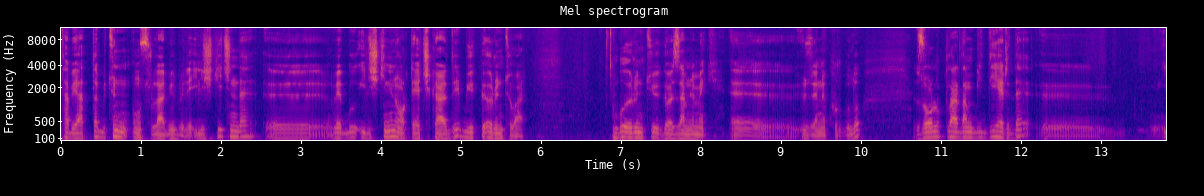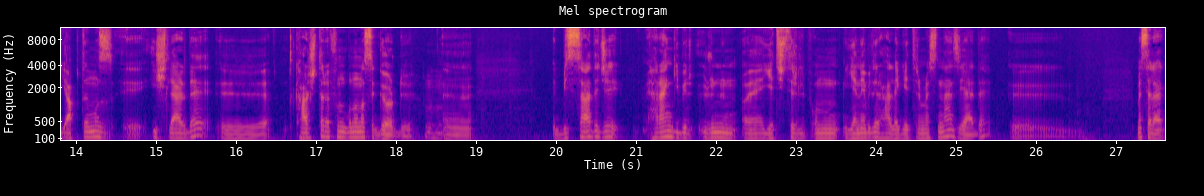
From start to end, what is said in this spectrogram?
tabiatta bütün unsurlar birbiriyle ilişki içinde ve bu ilişkinin ortaya çıkardığı büyük bir örüntü var. Bu örüntüyü gözlemlemek üzerine kurgulu. Zorluklardan bir diğeri de yaptığımız e, işlerde e, karşı tarafın bunu nasıl gördüğü. Hı hı. E, biz sadece herhangi bir ürünün e, yetiştirilip onun yenebilir hale getirmesinden ziyade e, mesela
